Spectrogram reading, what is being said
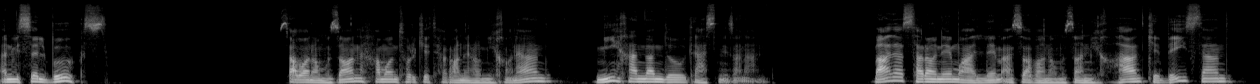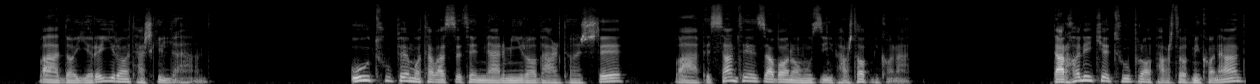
and we sell books. زبان آموزان همانطور که ترانه را می‌خوانند میخندند و دست می‌زنند. بعد از ترانه معلم از زبان آموزان می‌خواهد که بیستند و دایره ای را تشکیل دهند. او توپ متوسط نرمی را برداشته و به سمت زبان آموزی پرتاب می کند. در حالی که توپ را پرتاب می کند،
